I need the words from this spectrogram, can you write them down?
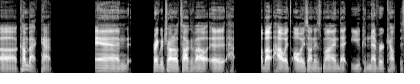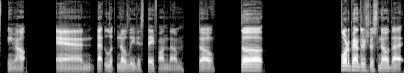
uh, comeback cat. And Frank Vatrano talked about uh, about how it's always on his mind that you can never count this team out and that no lead is safe on them. So the Florida Panthers just know that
